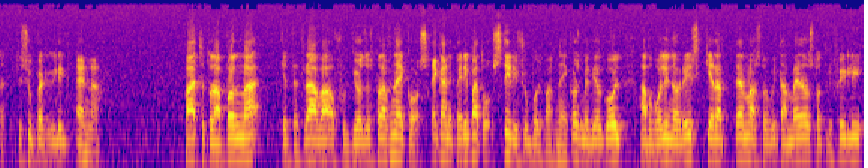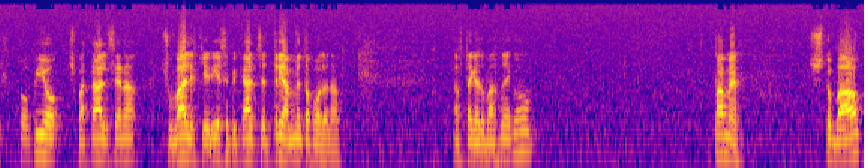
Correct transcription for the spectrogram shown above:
ε, τη Super League 1. Πάτσε τον Απόλλωνα και τετράβα ο Φουγιώζο Παναθυναϊκό. Έκανε περίπατο στη Ριζούμπολη Παναθυναϊκό με δύο γκολ από πολύ νωρίς και ένα τέρμα στο β' μέρος στο τριφύλι το οποίο σπατάλησε ένα σουβάλι ευκαιρίες επικράτησε 3 με το Απόλωνα. Αυτά για τον Παναθυναϊκό. Πάμε στον Μπάοκ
